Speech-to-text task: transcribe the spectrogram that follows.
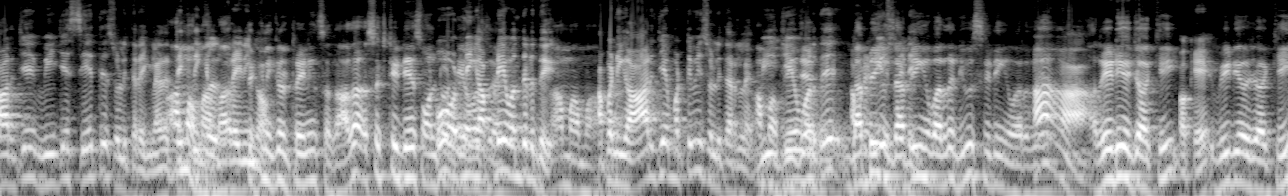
ஆர்ஜே விஜே சேர்த்தே சொல்லி தரீங்களா டெக்னிக்கல் ட்ரைனிங் டெக்னிக்கல் ட்ரைனிங் சொல்றோம் அதான் சிக்ஸ்டி டேஸ் ஒன் ஓ நீங்க அப்படியே வந்துடுது. ஆமா ஆமா. அப்ப நீங்க ஆர்ஜே மட்டுமே சொல்லி தரல விஜே வருது டப்பிங் டப்பிங் வருது நியூஸ் ரீடிங் வருது. Radio jockey okay video jockey.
